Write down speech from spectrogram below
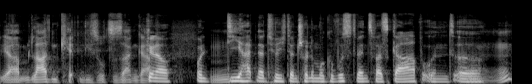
ja, Ladenketten, die es sozusagen gab. Genau. Und Mhm. die hat natürlich dann schon immer gewusst, wenn es was gab und äh,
